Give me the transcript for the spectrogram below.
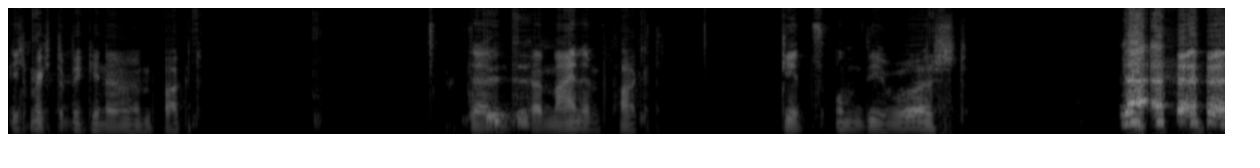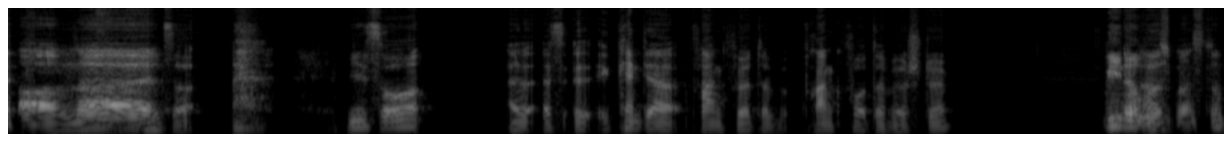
ich möchte beginnen mit dem Fakt. Denn Bitte. bei meinem Fakt geht's um die Wurst. Oh nein. Also, wieso? Also, es, ihr kennt ja Frankfurter, Frankfurter Würste. Wiener ähm, Wurst meinst du?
